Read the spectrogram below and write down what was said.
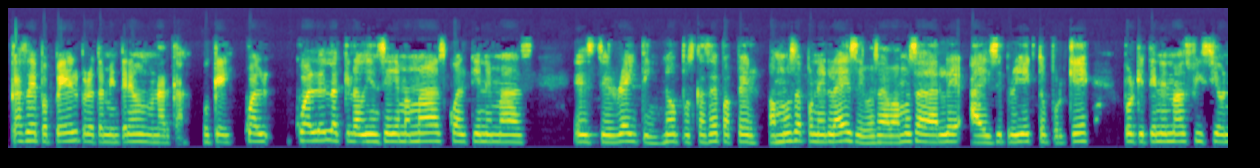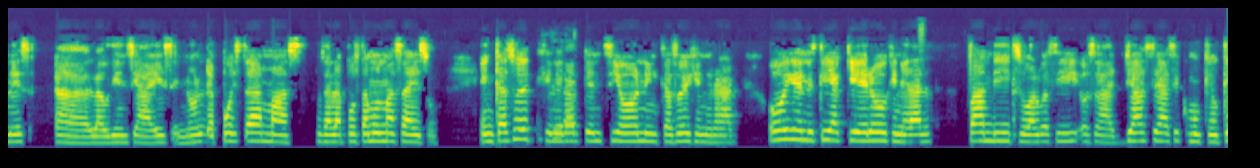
Casa de Papel, pero también tenemos Monarca, ¿ok? ¿Cuál, cuál es la que la audiencia llama más? ¿Cuál tiene más este rating? No, pues Casa de Papel, vamos a ponerla ese, o sea, vamos a darle a ese proyecto, ¿por qué? Porque tiene más fisiones a la audiencia a ese, ¿no? Le apuesta más, o sea, le apostamos más a eso. En caso de generar tensión, en caso de generar, oigan, es que ya quiero generar fanbics o algo así, o sea, ya se hace como que, ok,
